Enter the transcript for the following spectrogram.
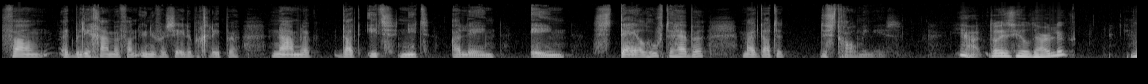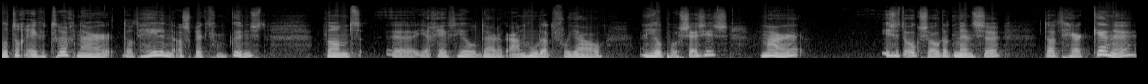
van het belichamen van universele begrippen, namelijk dat iets niet alleen één stijl hoeft te hebben, maar dat het de stroming is. Ja, dat is heel duidelijk. Ik wil toch even terug naar dat helende aspect van kunst. Want uh, je geeft heel duidelijk aan hoe dat voor jou een heel proces is. Maar is het ook zo dat mensen dat herkennen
